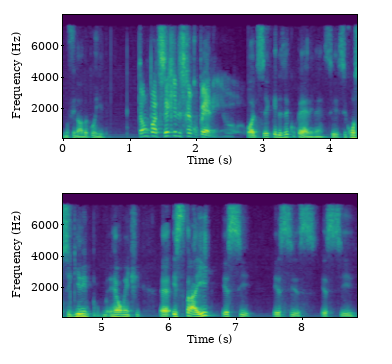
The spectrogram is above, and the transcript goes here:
no final da corrida. Então pode ser que eles recuperem. Pode ser que eles recuperem, né? Se, se conseguirem realmente é, extrair esse, esses, esse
